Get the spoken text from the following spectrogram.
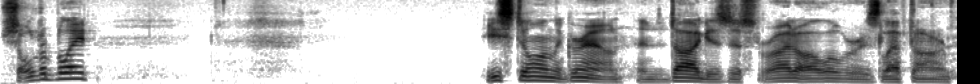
shoulder blade. He's still on the ground, and the dog is just right all over his left arm.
